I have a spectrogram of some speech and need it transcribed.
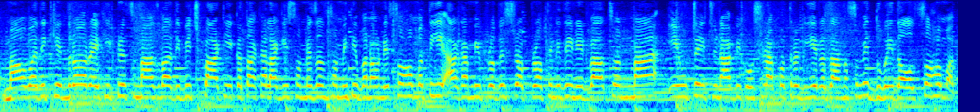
माओवादी केन्द्र र एकीकृत समाजवादी बीच पार्टी एकताका लागि संयोजन समिति बनाउने सहमति। आगामी प्रदेश र प्रतिनिधि निर्वाचनमा एउटै चुनावी घोषणापत्र लिएर जान समेत दुवै दल सहमत।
